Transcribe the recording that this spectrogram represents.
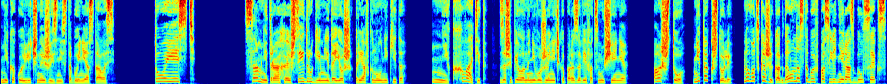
Никакой личной жизни с тобой не осталось». «То есть...» «Сам не трахаешься и другим не даешь», — рявкнул Никита. «Ник, хватит», — зашипела на него Женечка, порозовев от смущения. «А что, не так, что ли? Ну вот скажи, когда у нас с тобой в последний раз был секс?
